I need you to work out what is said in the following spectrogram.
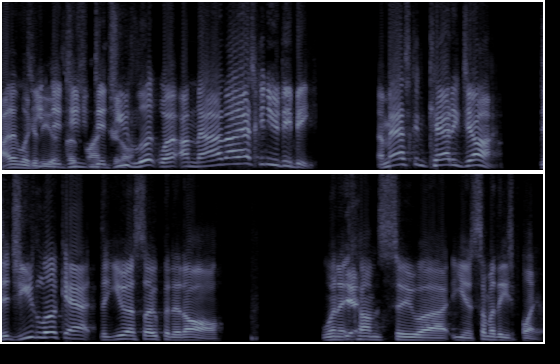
I didn't look did at the US did you, did you look? Well, I'm not, I'm not asking you, DB. I'm asking Caddie John. Did you look at the U.S. Open at all when it Yeah. comes to uh, you know some of these players?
